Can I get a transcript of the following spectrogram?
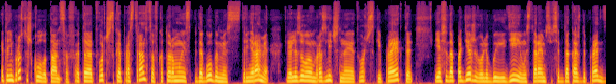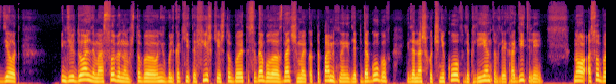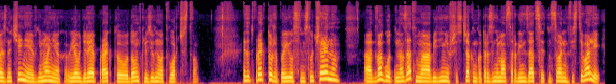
Это не просто школа танцев, это творческое пространство, в котором мы с педагогами, с тренерами реализовываем различные творческие проекты. Я всегда поддерживаю любые идеи, мы стараемся всегда каждый проект сделать индивидуальным и особенным, чтобы у них были какие-то фишки, чтобы это всегда было значимо и как-то памятно и для педагогов, и для наших учеников, для клиентов, для их родителей. Но особое значение и внимание я уделяю проекту «Дом инклюзивного творчества». Этот проект тоже появился не случайно. А, два года назад мы, объединившись с человеком, который занимался организацией танцевальных фестивалей,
